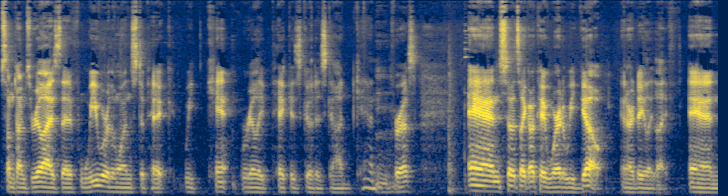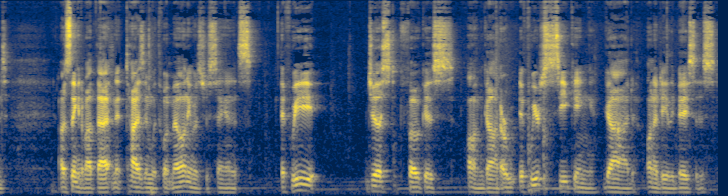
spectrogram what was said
sometimes realize that if we were the ones to pick, we can't really pick as good as God can for us. And so it's like, okay, where do we go in our daily life? And I was thinking about that, and it ties in with what Melanie was just saying. It's if we just focus on God, or if we're seeking God on a daily basis,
